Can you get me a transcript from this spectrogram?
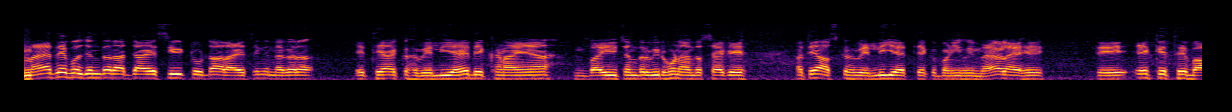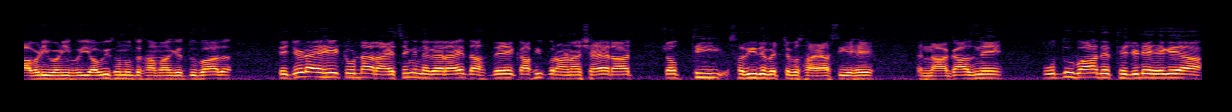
ਮੈਂ ਤੇ ਬਲਜਿੰਦਰ ਅੱਜ ਆਏ ਸੀ ਟੋਡਾ ਰਾਏ ਸਿੰਘ ਨਗਰ। ਇੱਥੇ ਆ ਇੱਕ ਹਵੇਲੀ ਹੈ ਇਹ ਦੇਖਣ ਆਏ ਆ। ਬਾਈ ਚੰਦਰਵੀਰ ਹੋਣਾ ਨੇ ਦੱਸਿਆ ਕਿ ਇਤਿਹਾਸਕ ਹਵੇਲੀ ਹੈ ਇੱਥੇ ਇੱਕ ਬਣੀ ਹੋਈ ਮਹਿਲ ਹੈ ਇਹ। ਤੇ ਇੱਕ ਇੱਥੇ ਬਾਵੜੀ ਬਣੀ ਹੋਈ ਆ, ਉਹ ਵੀ ਤੁਹਾਨੂੰ ਦਿਖਾਵਾਂਗੇ ਉਸ ਤੋਂ ਬਾਅਦ। ਤੇ ਜਿਹੜਾ ਇਹ ਟੋਡਾ ਰਾਏ ਸਿੰਘ ਨਗਰ ਆ, ਇਹ ਦੱਸਦੇ ਕਾਫੀ ਪੁਰਾਣਾ ਸ਼ਹਿਰ ਆ। ਚੌਥੀ ਸਦੀ ਦੇ ਵਿੱਚ ਵਸਾਇਆ ਸੀ ਇਹ ਨਾਗਾਜ਼ ਨੇ। ਉਸ ਤੋਂ ਬਾਅਦ ਇੱਥੇ ਜਿਹੜੇ ਹੈਗੇ ਆ,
